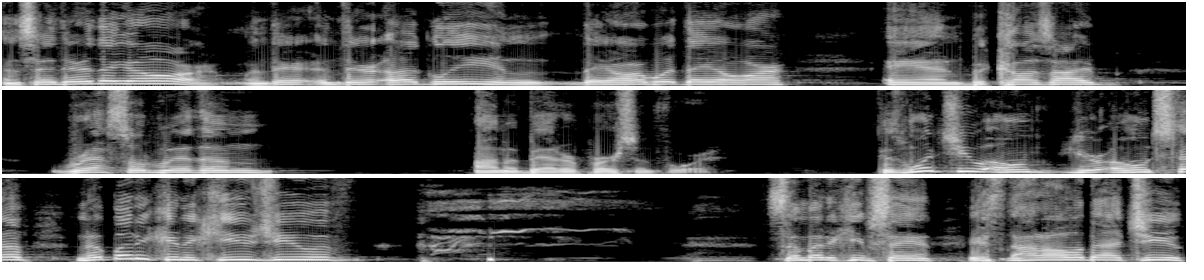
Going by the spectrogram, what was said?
and say, there they are. And they're, and they're ugly and they are what they are. And because I wrestled with them, I'm a better person for it. Because once you own your own stuff, nobody can accuse you of. Somebody keeps saying, it's not all about you.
